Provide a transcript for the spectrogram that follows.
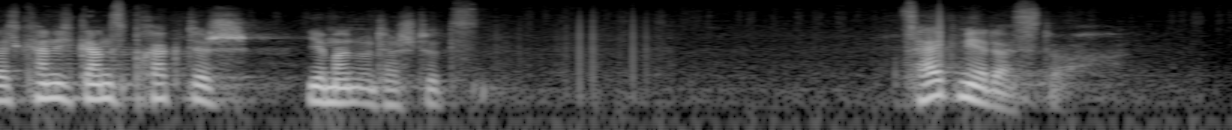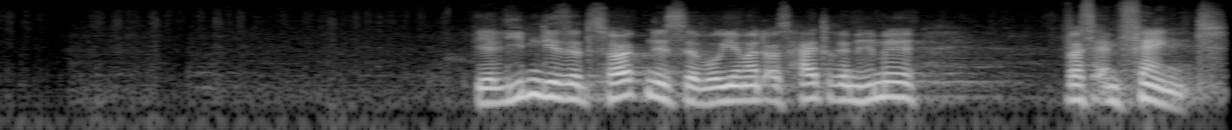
Vielleicht kann ich ganz praktisch jemanden unterstützen. Zeig mir das doch. Wir lieben diese Zeugnisse, wo jemand aus heiterem Himmel was empfängt.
